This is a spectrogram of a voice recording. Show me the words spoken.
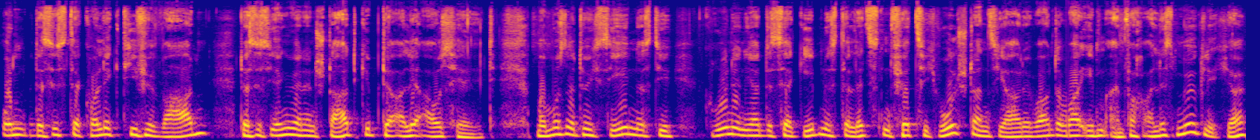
Und das ist der kollektive Wahn, dass es irgendwie einen Staat gibt, der alle aushält. Man muss natürlich sehen, dass die Grünen ja das Ergebnis der letzten 40 Wohlstandsjahre war. Und da war eben einfach alles möglich. Ja.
